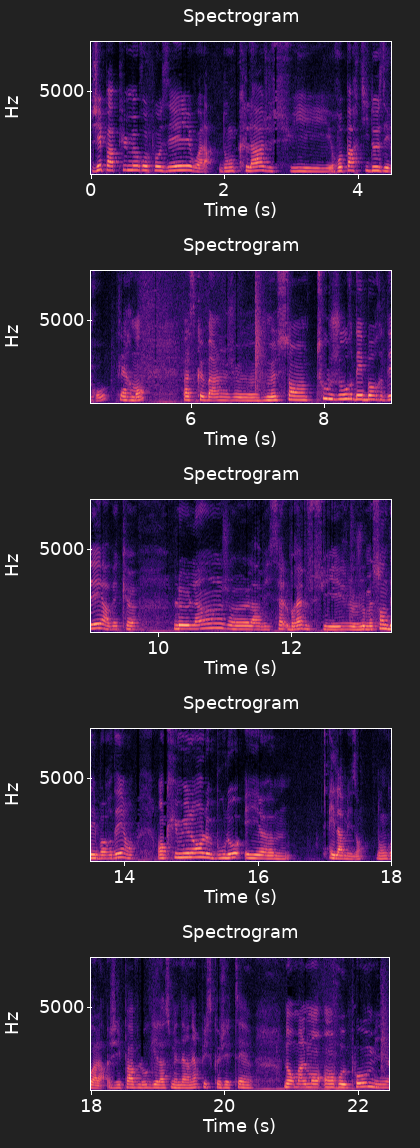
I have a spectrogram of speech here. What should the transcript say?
j'ai pas pu me reposer, voilà. Donc là, je suis repartie de zéro, clairement. Parce que ben, je, me sens toujours débordée avec euh, le linge, euh, la vaisselle. Bref, je, me sens débordée en, cumulant le boulot et, et la maison. Donc voilà, j'ai pas vlogué la semaine dernière puisque j'étais normalement en repos, mais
